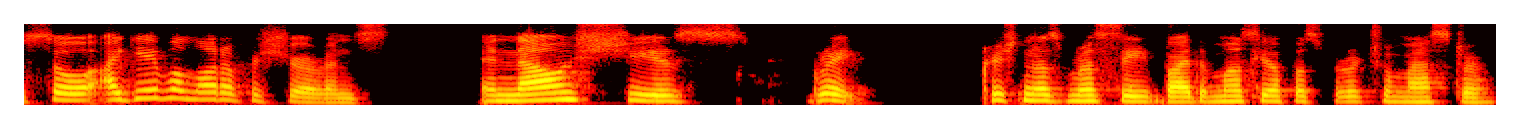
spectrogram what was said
So I gave a lot of assurance. And now she is great. Krishna's mercy, by the mercy of a spiritual master.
